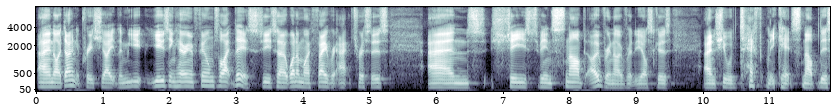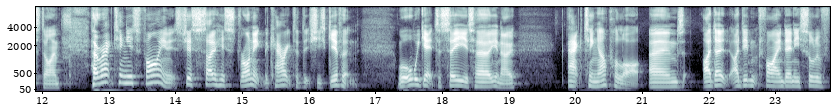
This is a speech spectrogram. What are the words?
and I don't appreciate them u- using her in films like this. She's uh, one of my favourite actresses, and she's been snubbed over and over at the Oscars, and she will definitely get snubbed this time. Her acting is fine; it's just so histrionic the character that she's given. Well, all we get to see is her, you know, acting up a lot, and I don't, I didn't find any sort of.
